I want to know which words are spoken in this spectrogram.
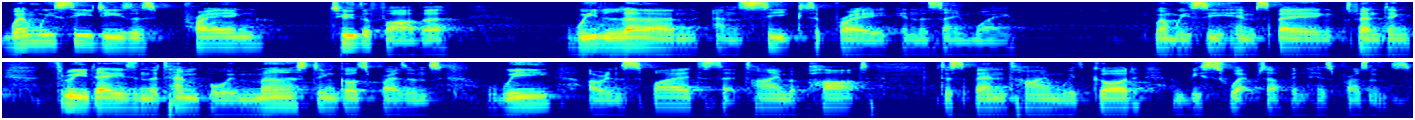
When we see Jesus praying to the Father, we learn and seek to pray in the same way. When we see him spending three days in the temple, immersed in God's presence, we are inspired to set time apart to spend time with God and be swept up in his presence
